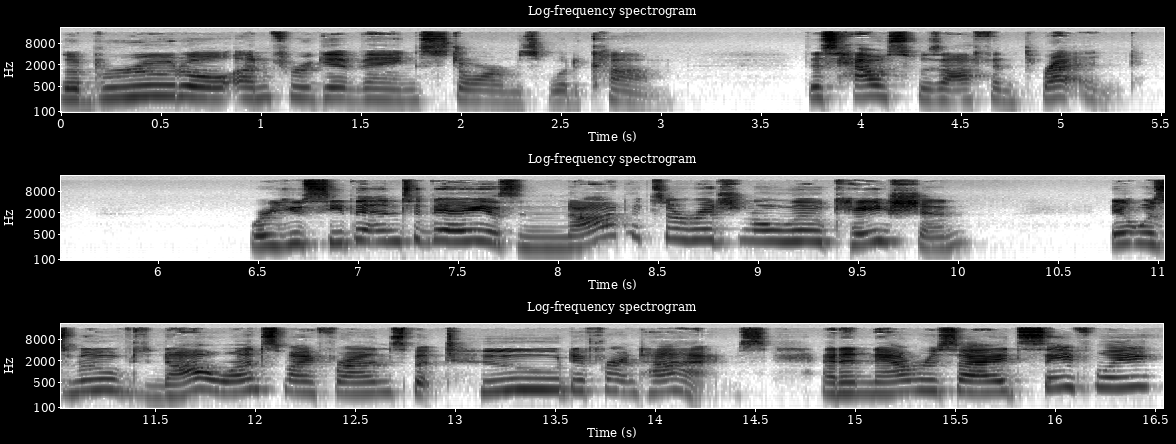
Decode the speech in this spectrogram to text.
the brutal, unforgiving storms, would come. This house was often threatened. Where you see the inn today is not its original location. It was moved not once, my friends, but two different times, and it now resides safely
